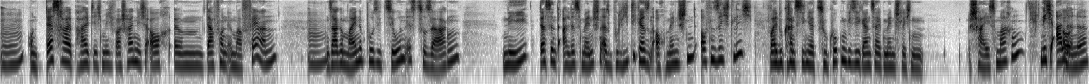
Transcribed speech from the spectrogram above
Mhm. Und deshalb halte ich mich wahrscheinlich auch ähm, davon immer fern Mhm. und sage, meine Position ist zu sagen, nee, das sind alles Menschen, also Politiker sind auch Menschen offensichtlich, weil du kannst ihnen ja zugucken, wie sie die ganze Zeit menschlichen Scheiß machen. Nicht alle, ne?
